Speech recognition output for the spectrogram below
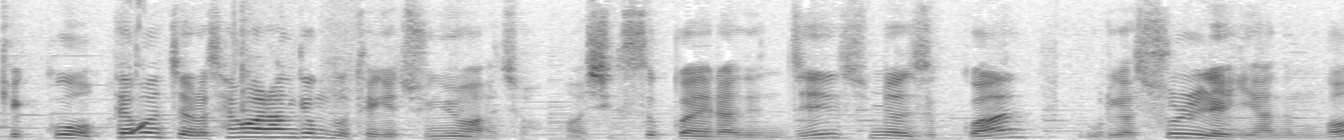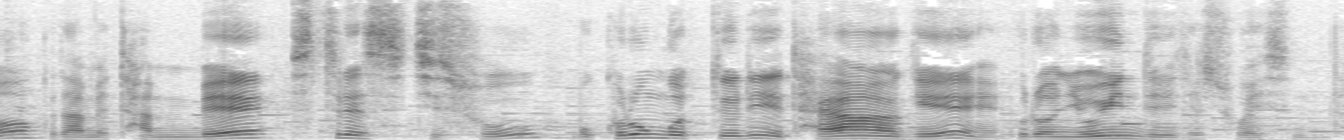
겠고 세 번째로 생활 환경도 되게 중요하죠. 어, 식습관이라든지 수면 습관, 우리가 술 얘기하는 거, 그 다음에 담배, 스트레스 지수, 뭐 그런 것들이 다양하게 그런 요인들이 될 수가 있습니다.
